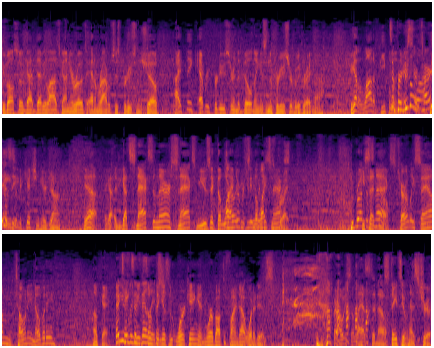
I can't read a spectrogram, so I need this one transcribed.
We've also got Debbie Lozga on your roads. Adam Roberts is producing the show. I think every producer in the building is in the producer booth right now. We got a lot of people. It's a in producer there. party. Busy in the kitchen here, John. Yeah, they got you got snacks in there, snacks, music. The light. I've never seen the leave any lights as bright. Who brought He the said no. snacks? Charlie, Sam, Tony, nobody. Okay, That It usually takes means village. something isn't working, and we're about to find out what it is. they're always the last to know. Stay tuned. That's true.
